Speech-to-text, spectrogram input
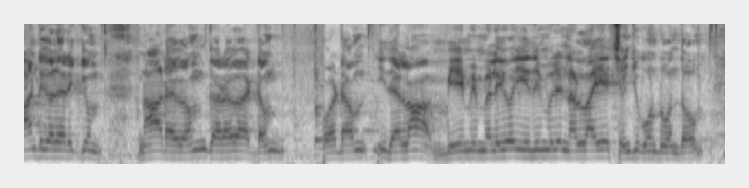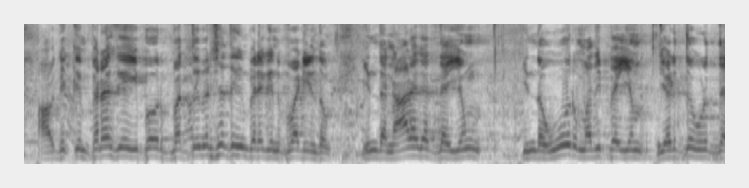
ஆண்டுகள் வரைக்கும் நாடகம் கரகாட்டம் படம் இதெல்லாம் பீமி மேலேயோ எது மேலேயோ நல்லாயே செஞ்சு கொண்டு வந்தோம் அதுக்கு பிறகு இப்போ ஒரு பத்து வருஷத்துக்கு பிறகு நிப்பாட்டியிருந்தோம் இந்த நாடகத்தையும் இந்த ஊர் மதிப்பையும் எடுத்து கொடுத்த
